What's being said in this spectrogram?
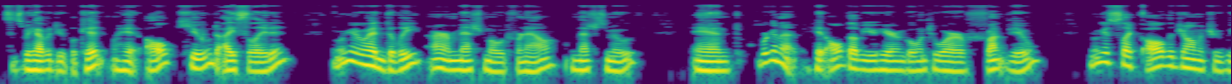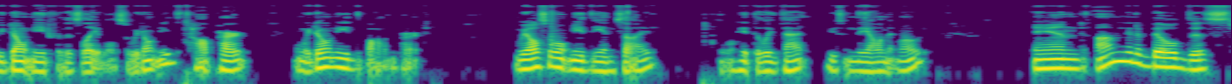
Since we have a duplicate, we'll hit Alt Q to isolate it. We're going to go ahead and delete our mesh mode for now, mesh smooth. And we're going to hit Alt W here and go into our front view. We're going to select all the geometry we don't need for this label. So we don't need the top part, and we don't need the bottom part. We also won't need the inside. We'll hit delete that using the element mode. And I'm going to build this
